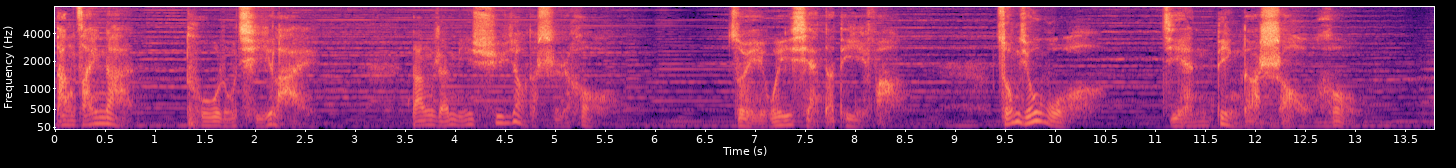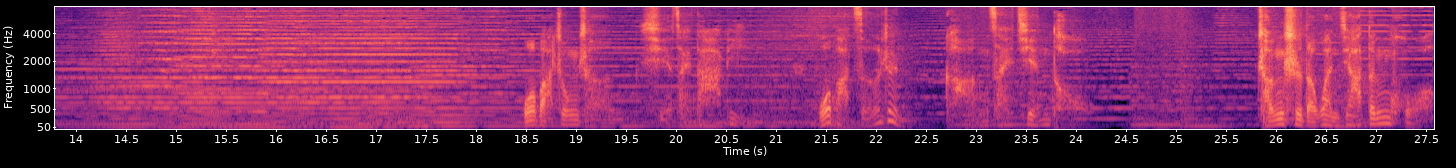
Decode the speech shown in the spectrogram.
当灾难突如其来，当人民需要的时候，最危险的地方，总有我坚定的守候。我把忠诚写在大地。我把责任扛在肩头，城市的万家灯火，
